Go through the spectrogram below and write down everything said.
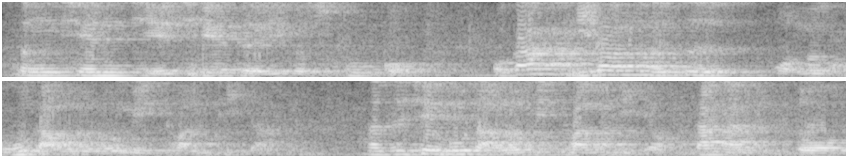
生鲜节切的一个蔬果。我刚刚提到那个是我们辅导的农民团体啊，那这些辅导农民团体哦，当然很多。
